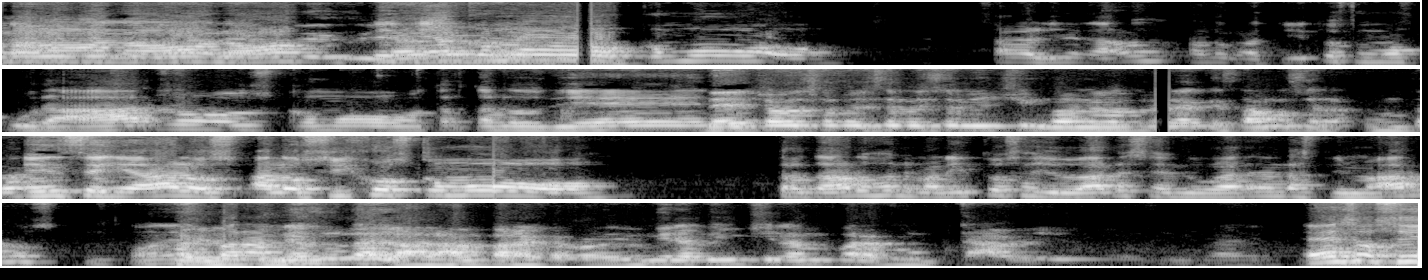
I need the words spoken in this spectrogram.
No, no, no. Te enseñan cómo, cómo aliviar a los, gatitos, cómo curarlos, cómo tratarlos bien. De hecho, eso me, se me hizo bien chingón el otro día que estábamos en la junta. Enseñar a los, a los hijos cómo tratar a los animalitos, ayudarles en lugar de lastimarlos. Entonces, Oye, para mí, una de la lámpara, cabrón. Yo mira pinche lámpara con cable. eso sí,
